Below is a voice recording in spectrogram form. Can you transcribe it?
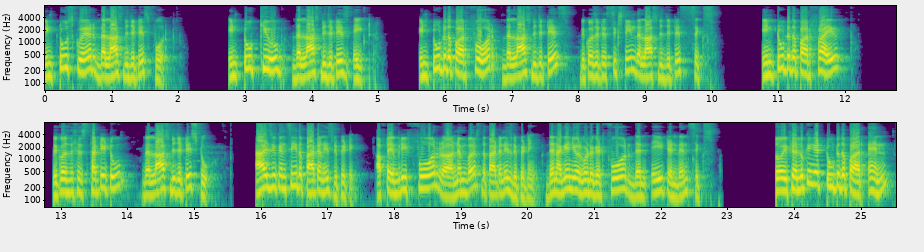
In 2 square, the last digit is 4. In 2 cube, the last digit is 8. In 2 to the power 4, the last digit is, because it is 16, the last digit is 6. In 2 to the power 5, because this is 32, the last digit is 2. As you can see, the pattern is repeating. After every 4 uh, numbers, the pattern is repeating. Then again, you are going to get 4, then 8, and then 6. So if you are looking at 2 to the power n,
